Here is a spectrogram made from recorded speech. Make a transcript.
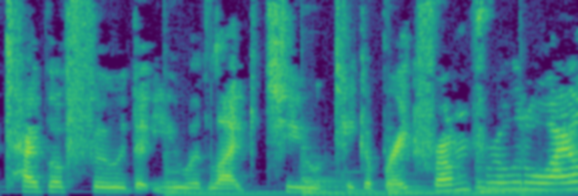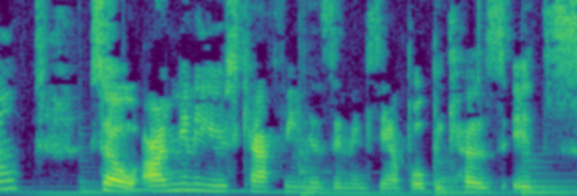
type of food that you would like to take a break from for a little while. So, I'm going to use caffeine as an example because it's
